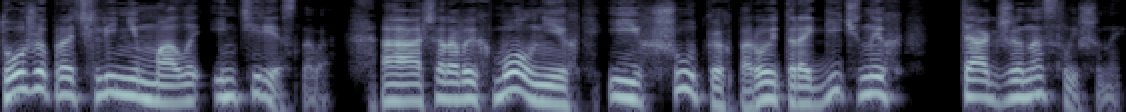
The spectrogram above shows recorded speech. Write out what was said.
тоже прочли немало интересного. О шаровых молниях и их шутках, порой трагичных, также наслышаны.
